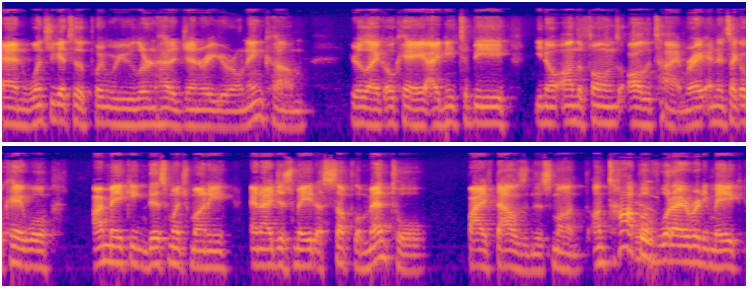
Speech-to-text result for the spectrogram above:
And once you get to the point where you learn how to generate your own income, you're like, okay, I need to be, you know, on the phones all the time, right? And it's like, okay, well, I'm making this much money and I just made a supplemental 5000 this month on top yeah. of what I already make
